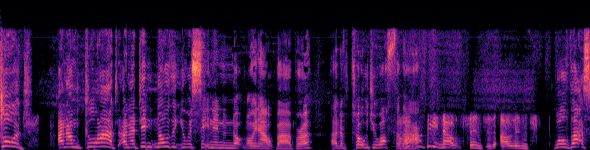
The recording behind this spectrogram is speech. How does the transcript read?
Good. And I'm glad. And I didn't know that you were sitting in and not going out, Barbara. I'd have told you off for I that. I haven't been out since Alan's. Well, that's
